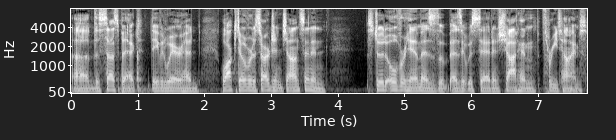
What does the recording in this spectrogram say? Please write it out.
uh, the suspect, David Ware, had walked over to Sergeant Johnson and stood over him, as the, as it was said, and shot him three times.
